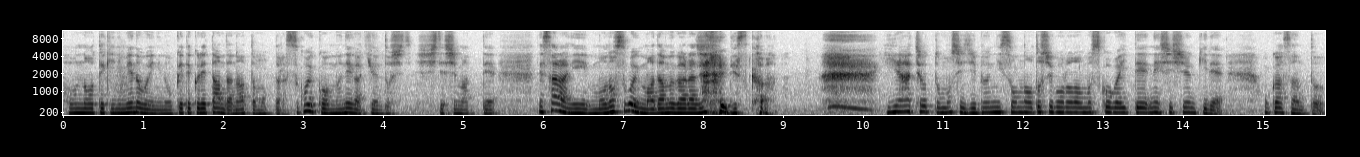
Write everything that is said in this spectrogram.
本能的に目の上に乗っけてくれたんだなと思ったらすごいこう胸がキュンとしてしまってでさらにものすごいマダム柄じゃないですか。いやちょっともし自分にそんなお年頃の息子がいてね思春期でお母さんと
